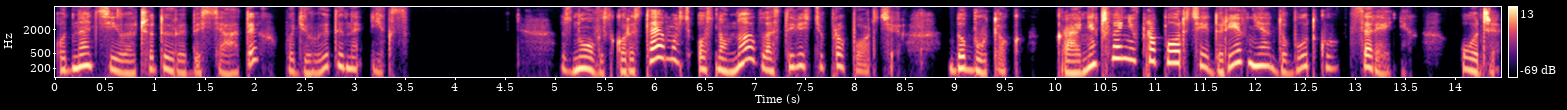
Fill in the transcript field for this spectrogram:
1,4 поділити на х. Знову скористаємось основною властивістю пропорції. Добуток крайніх членів пропорції дорівнює добутку середніх. Отже,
